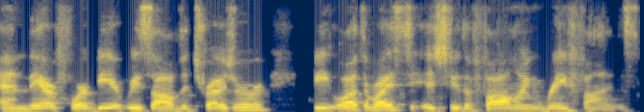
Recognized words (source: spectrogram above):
and therefore be it resolved, the treasurer be authorized to issue the following refunds.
